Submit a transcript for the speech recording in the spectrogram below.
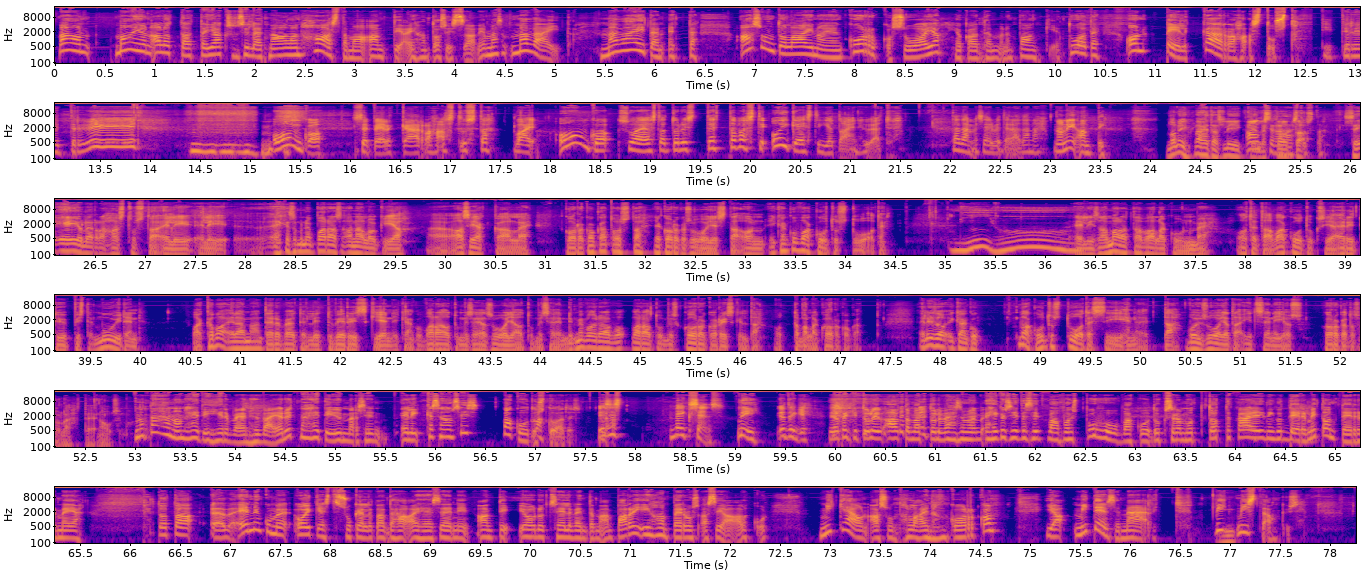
mä, on, mä aion aloittaa tämän jakson sillä, että mä alan haastamaan Anttia ihan tosissaan. Ja mä, mä väitän, mä väitän, että asuntolainojen korkosuoja, joka on tämmöinen pankkien tuote, on pelkkää rahastusta. Onko se pelkkää rahastusta vai onko suojasta todistettavasti oikeasti jotain hyötyä? Tätä me selvitellään tänään. No niin, Antti. No niin, lähdetään liikkeelle. Onko se rahastusta? se ei ole rahastusta, eli, eli äh, ehkä semmoinen paras analogia äh, asiakkaalle korkokatosta ja korkosuojista on ikään kuin vakuutustuote. Niin joo. Eli samalla tavalla kun me otetaan vakuutuksia erityyppisten muiden, vaikkapa elämään, terveyteen liittyvien riskien ikään kuin varautumiseen ja suojautumiseen, niin me voidaan va- varautua myös korkoriskiltä ottamalla korkokatto. Eli se on ikään kuin vakuutustuote siihen, että voin suojata itseni, jos korkotaso lähtee nousemaan. No tähän on heti hirveän hyvä ja nyt mä heti ymmärsin, eli se on siis vakuutustuote. Ja siis make sense. Niin, Jotenkin. jotenkin tuli auttamatta tuli vähän semmoinen, eikö siitä sitten vaan voisi puhua vakuutuksena, mutta totta kai niin kuin termit on termejä. Tota, ennen kuin me oikeasti sukelletaan tähän aiheeseen, niin Antti, joudut selventämään pari ihan perusasiaa alkuun. Mikä on asuntolainan korko ja miten se määrittyy? Mi- mistä on kyse?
